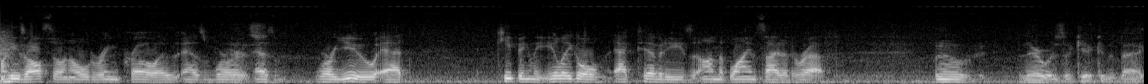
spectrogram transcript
Well, he's also an old ring pro, as, as were Yes. as were you at keeping the illegal activities on the blind side of the ref. Well, there was a kick in the back.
